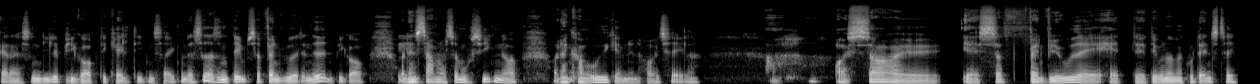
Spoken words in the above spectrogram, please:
er der sådan en lille pick-up, det kaldte de den så ikke, men der sidder sådan en dem, så fandt vi ud af, at den hed en pick-up, og den samler så musikken op, og den kommer ud igennem en højtaler. Og så, øh, ja, så fandt vi ud af, at øh, det var noget, man kunne danse til.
